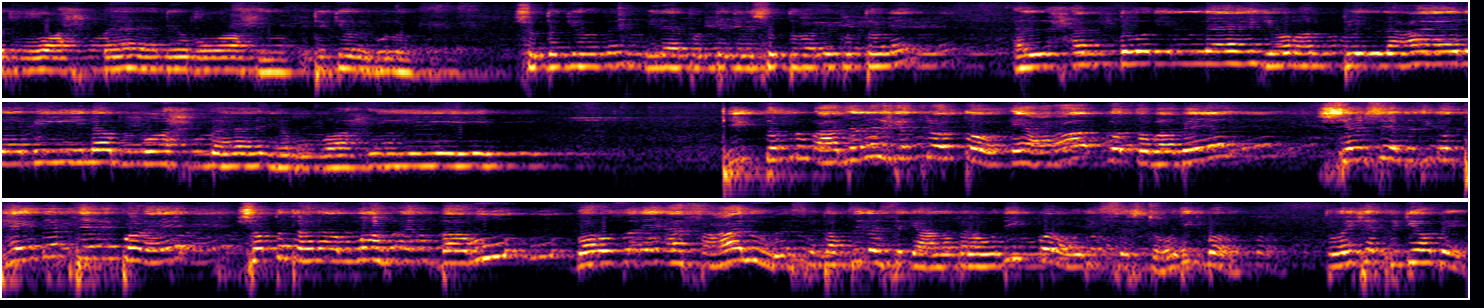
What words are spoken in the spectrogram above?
الرحمن الرحيم এটা কি হবে বলো শুদ্ধ কি হবে মিলায় পড়তে গেলে শুদ্ধ ভাবে পড়তে হলে الحمد لله رب العالمين الرحمن الرحيم ঠিক তদ্রুপ আজানের ক্ষেত্রেও তো এই আরাবগত ভাবে শেষে যদি কেউ থেমে থেমে পড়ে শব্দটা হলো আল্লাহ আকবারু বড় জোরে আফআলু ইসমে তাফসীলের থেকে আল্লাহ তাআলা অধিক বড় অধিক শ্রেষ্ঠ অধিক বড় তো ওই ক্ষেত্রে কি হবে।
